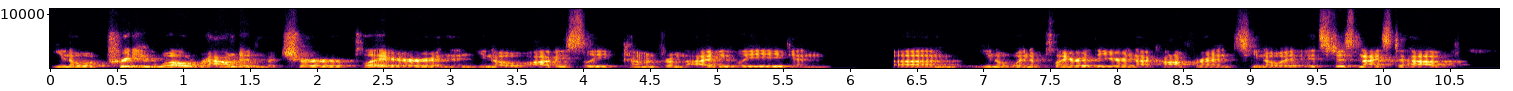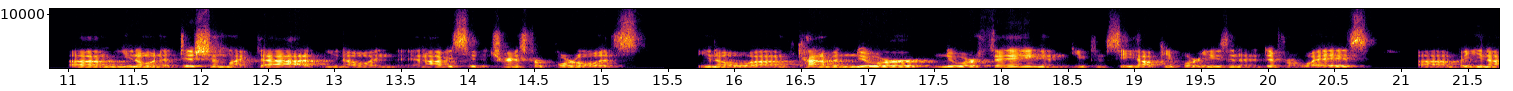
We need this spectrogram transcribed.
you know, a pretty well-rounded, mature player. And then, you know, obviously coming from the Ivy League and, um, you know, winning Player of the Year in that conference, you know, it, it's just nice to have, um, you know, an addition like that, you know, and and obviously the transfer portal is, you know, um, kind of a newer newer thing, and you can see how people are using it in different ways. Um, but you know,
